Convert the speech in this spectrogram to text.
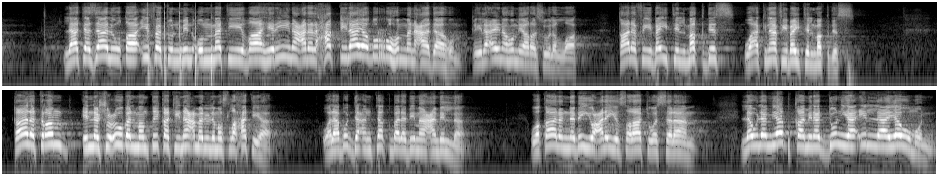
لا تزال طائفة من أمتي ظاهرين على الحق لا يضرهم من عاداهم. قيل أين هم يا رسول الله؟ قال في بيت المقدس وأكناف بيت المقدس. قال ترامب إن شعوب المنطقة نعمل لمصلحتها ولا بد أن تقبل بما عملنا. وقال النبي عليه الصلاة والسلام لو لم يبق من الدنيا إلا يوم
